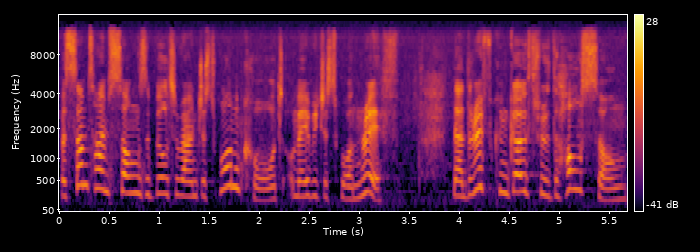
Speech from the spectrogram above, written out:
But sometimes songs are built around just one chord or maybe just one riff. Now the riff can go through the whole song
